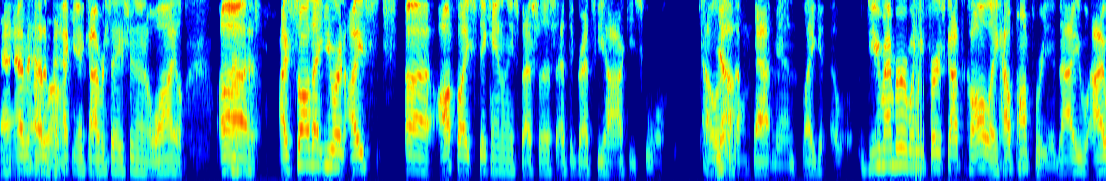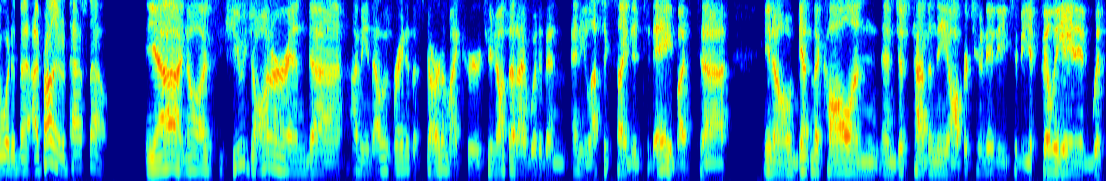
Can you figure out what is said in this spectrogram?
I haven't had I a love it. backhand conversation in a while. Uh, I saw that you were an ice uh, off ice stick handling specialist at the Gretzky Hockey School. Tell us Yeah. about that, man. Like, do you remember when you first got the call? Like, how pumped were you? I I would have been. I probably would have passed out. Yeah, I know. It was a huge honor. And uh, I mean, that was right at the start of my career, too. Not that I would have been any less excited today, but, uh, you know, getting the call and, and just having the opportunity to be affiliated with,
